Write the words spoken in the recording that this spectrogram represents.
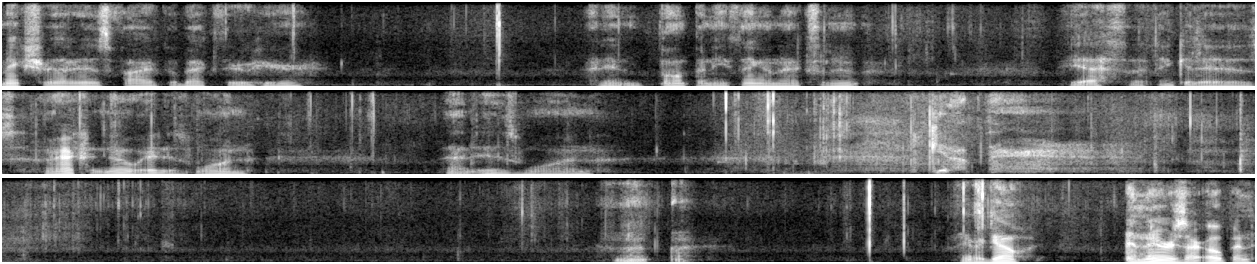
Make sure that it is five. Go back through here. I didn't bump anything on accident. Yes, I think it is. Actually, no, it is one. That is one. Get up there. There we go. And there's our open.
